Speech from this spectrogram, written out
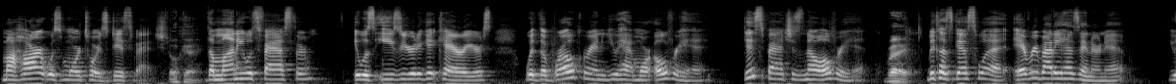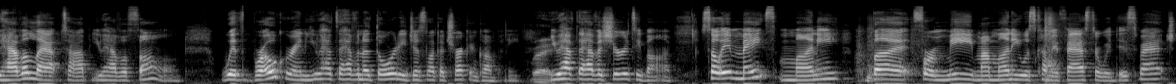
My heart was more towards dispatch. Okay. The money was faster. It was easier to get carriers. With the brokering, you had more overhead. Dispatch is no overhead. Right. Because guess what? Everybody has internet. You have a laptop, you have a phone. With brokering, you have to have an authority just like a trucking company. Right. You have to have a surety bond. So it makes money, but for me, my money was coming faster with dispatch.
